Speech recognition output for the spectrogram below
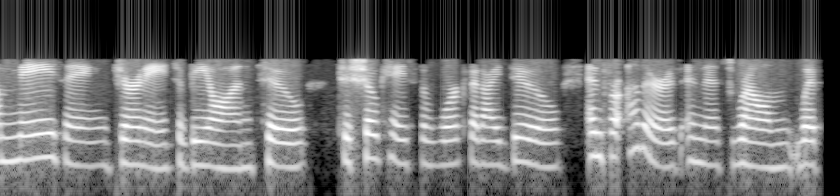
amazing journey to be on to to showcase the work that I do and for others in this realm with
